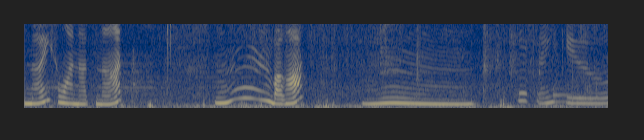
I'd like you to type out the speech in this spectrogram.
no. Nice one, Nat Nat. Mmm, bangat. Mmm, thank you.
